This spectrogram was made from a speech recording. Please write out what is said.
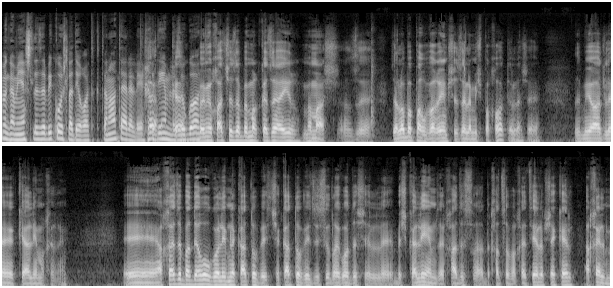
וגם יש לזה ביקוש לדירות הקטנות האלה, ליחידים, כן, לזוגות. כן, במיוחד שזה במרכזי העיר ממש. אז אה, זה לא בפרברים שזה למשפחות, אלא ש... זה מיועד לקהלים אחרים. אה, אחרי זה בדירוג עולים לקטוביץ, שקטוביץ זה סדרי גודל של, אה, בשקלים, זה 11 עד 11 וחצי אלף שקל, החל מ...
